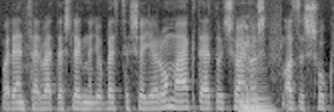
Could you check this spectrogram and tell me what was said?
a rendszerváltás legnagyobb vesztesei a romák, tehát hogy sajnos mm. az a sok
